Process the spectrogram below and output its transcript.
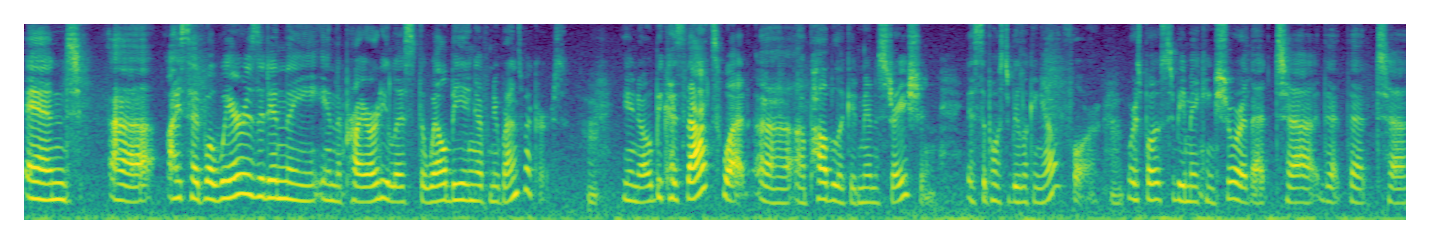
And uh, I said, well, where is it in the in the priority list? The well-being of New Brunswickers. Hmm. You know, because that's what uh, a public administration is supposed to be looking out for. Hmm. We're supposed to be making sure that uh, that that uh,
